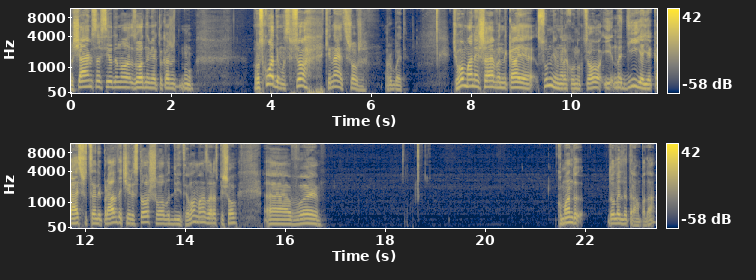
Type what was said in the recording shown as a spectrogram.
прощаємося всі один з одним, як то кажуть, ну, розходимось, все, кінець, що вже робити. Чого в мене ще виникає сумнів на рахунок цього, і надія якась, що це неправда, через те, що, от дивіться, Ілон Маск зараз пішов е, в команду Дональда Трампа. Да?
